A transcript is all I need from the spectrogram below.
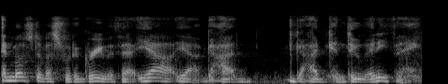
And most of us would agree with that. Yeah, yeah, God God can do anything.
